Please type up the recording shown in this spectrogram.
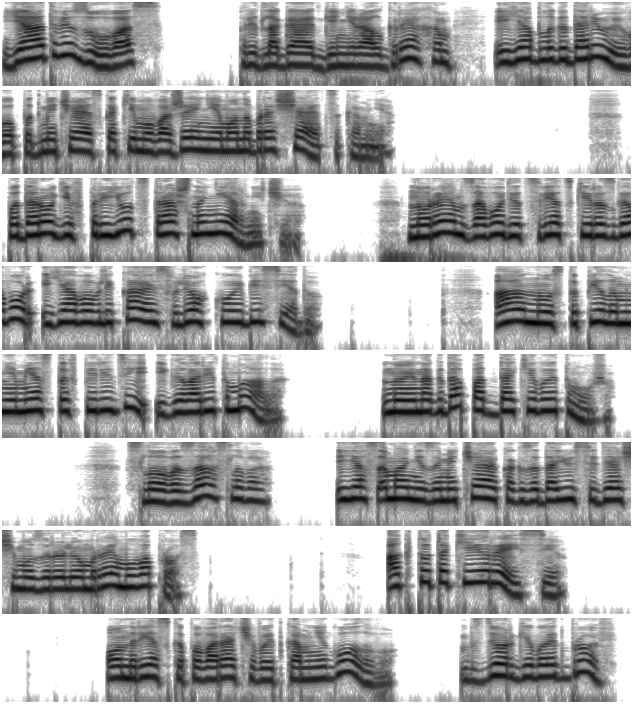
«Я отвезу вас», — предлагает генерал Грехом, и я благодарю его, подмечая, с каким уважением он обращается ко мне. По дороге в приют страшно нервничаю но Рэм заводит светский разговор, и я вовлекаюсь в легкую беседу. Анна уступила мне место впереди и говорит мало, но иногда поддакивает мужу. Слово за слово, и я сама не замечаю, как задаю сидящему за рулем Рэму вопрос. «А кто такие Рейси?» Он резко поворачивает ко мне голову, вздергивает бровь,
